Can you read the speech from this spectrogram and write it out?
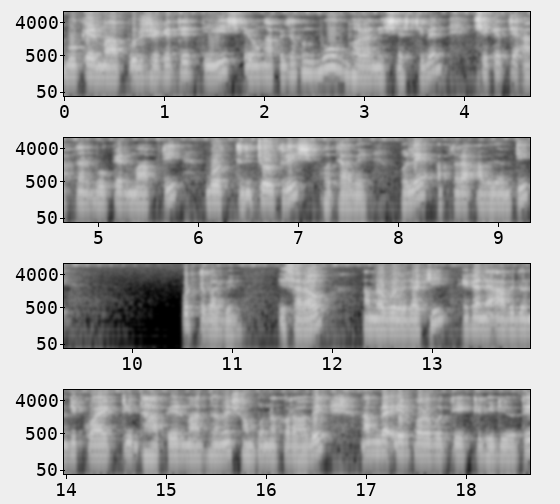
বুকের মাপ পুরুষের ক্ষেত্রে তিরিশ এবং আপনি যখন বুক ভরা নিঃশ্বাস নেবেন, সেক্ষেত্রে আপনার বুকের মাপটি বত্রিশ চৌত্রিশ হতে হবে। হলে আপনারা আবেদনটি করতে পারবেন। এছাড়াও আমরা বলে রাখি, এখানে আবেদনটি কয়েকটি ধাপের মাধ্যমে সম্পন্ন করা হবে। আমরা এর পরবর্তী একটি ভিডিওতে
